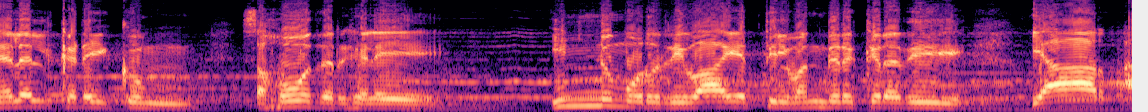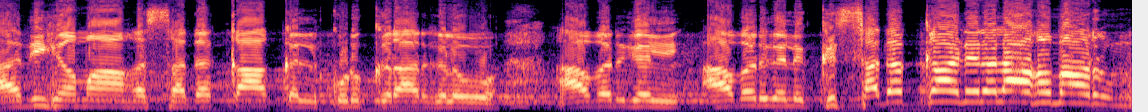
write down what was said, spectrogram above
நிழல் கிடைக்கும். சகோதரர்களே இன்னும் ஒரு ரிவாயத்தில் வந்திருக்கிறது. யார் அதிகமாக சதக்காக்கள் கொடுக்கிறார்களோ அவர்கள் அவர்களுக்கு சதக்கா நிழலாக மாறும்.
